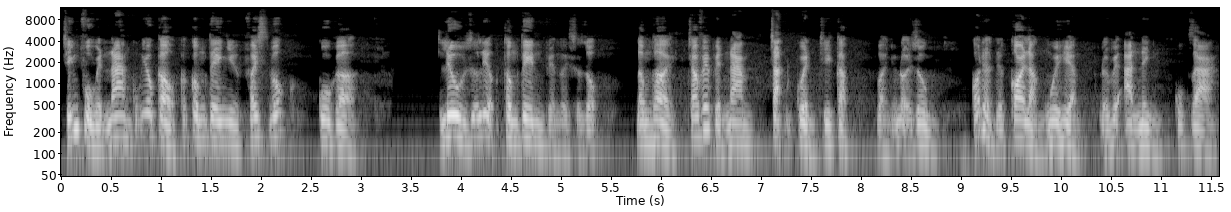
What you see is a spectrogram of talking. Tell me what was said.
chính phủ Việt Nam cũng yêu cầu các công ty như Facebook, Google lưu dữ liệu thông tin về người sử dụng, đồng thời cho phép Việt Nam chặn quyền truy cập vào những nội dung có thể được coi là nguy hiểm đối với an ninh quốc gia.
